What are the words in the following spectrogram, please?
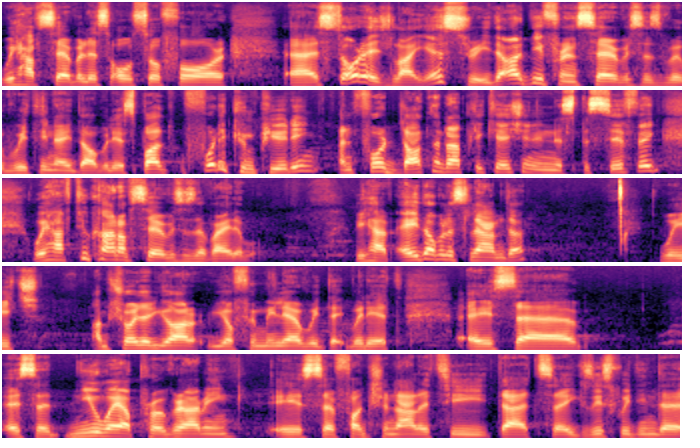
we have serverless also for uh, storage like S3. There are different services within AWS, but for the computing and for .NET application in specific, we have two kind of services available. We have AWS Lambda, which I'm sure that you are you're familiar with it. With it. It's, uh, it's a new way of programming. It's a functionality that exists within the,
